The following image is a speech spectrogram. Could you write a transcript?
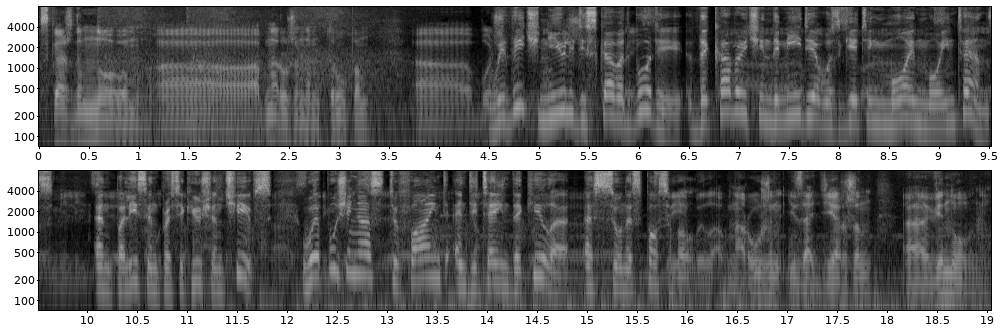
С каждым новым э, обнаруженным трупом э, больше With each newly discovered body, the coverage in the media was getting more and more intense, and police and prosecution chiefs were pushing us to find and detain the killer as soon as possible. был обнаружен и задержан э, виновный.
